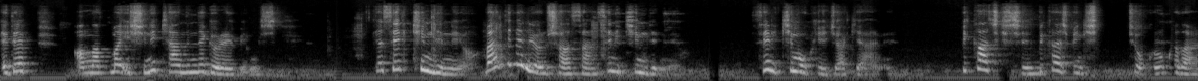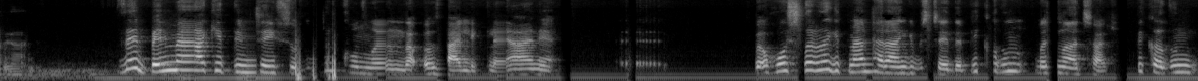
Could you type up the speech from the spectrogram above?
edep anlatma işini kendinde görebilmiş. Ya seni kim dinliyor? Ben dinlemiyorum şahsen. Seni kim dinliyor? Seni kim okuyacak yani? Birkaç kişi, birkaç bin kişi okur o kadar yani. Zeynep benim merak ettiğim şey şu, konularında özellikle yani ve hoşlarına gitmeyen herhangi bir şeyde bir kadın başını açar. Bir kadın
